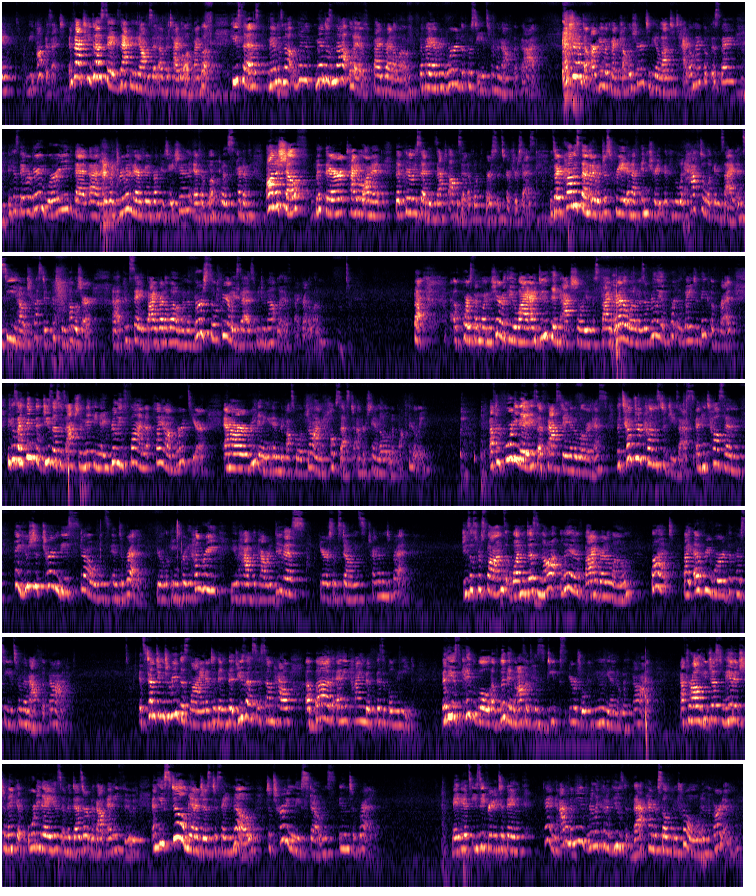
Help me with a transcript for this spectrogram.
say the opposite. In fact, he does say exactly the opposite of the title of my book. He says, man does not live, man does not live by bread alone, but by every word that proceeds from the mouth of God. I actually had to argue with my publisher to be allowed to title my book this way because they were very worried that uh, it would ruin their good reputation if a book was kind of on a shelf with their title on it that clearly said the exact opposite of what the verse in Scripture says. And so I promised them that it would just create enough intrigue that people would have to look inside and see how a trusted Christian publisher uh, could say by bread alone when the verse so clearly says we do not live by bread alone. Of course, I'm going to share with you why I do think actually this by bread alone is a really important way to think of bread, because I think that Jesus is actually making a really fun play on words here. And our reading in the Gospel of John helps us to understand a little bit more clearly. After 40 days of fasting in the wilderness, the tempter comes to Jesus and he tells him, Hey, you should turn these stones into bread. You're looking pretty hungry. You have the power to do this. Here are some stones. Turn them into bread. Jesus responds, One does not live by bread alone, but by every word that proceeds from the mouth of God. It's tempting to read this line and to think that Jesus is somehow above any kind of physical need, that he is capable of living off of his deep spiritual communion with God. After all, he just managed to make it 40 days in the desert without any food, and he still manages to say no to turning these stones into bread. Maybe it's easy for you to think, dang, Adam and Eve really could have used that kind of self control in the garden.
